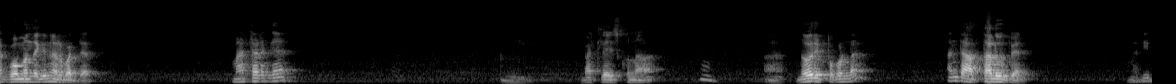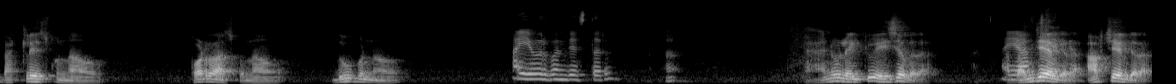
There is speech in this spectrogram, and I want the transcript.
ఆ గుమ్మం దగ్గర నిలబడ్డారు. మాట్లాడగా? "ఉమ్, బట్టలు వేసుకున్నావా? ఉమ్. "ఆ, నోరు ఇప్పకుండా అంటే ఆ తల ఊపాను. మరి బట్టలు వేసుకున్నావు పౌడర్ రాసుకున్నావు దూకున్నావు. అవి ఎవరు బంద్ చేస్తారు? ఫ్యాను లైటు వేసావు కదా. బంద్ చేయాలి కదా ఆఫ్ చేయాలి కదా.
